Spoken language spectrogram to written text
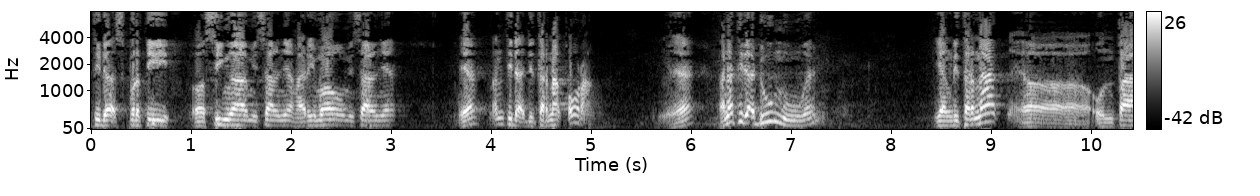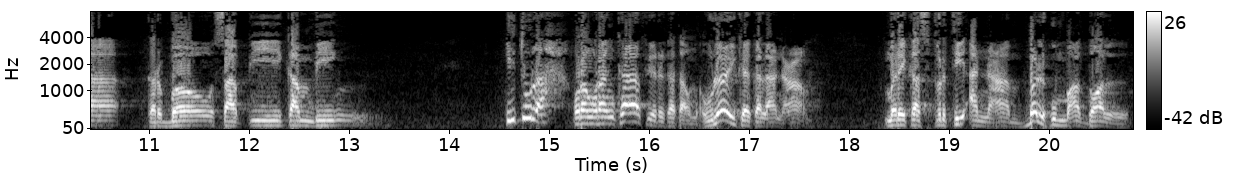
tidak seperti uh, singa misalnya, harimau misalnya, ya kan tidak diternak orang, ya karena tidak dungu kan. Yang diternak uh, unta, kerbau, sapi, kambing. Itulah orang-orang kafir kata Allah. Ulaika kal an'am. Mereka seperti an'am, belhum adal.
